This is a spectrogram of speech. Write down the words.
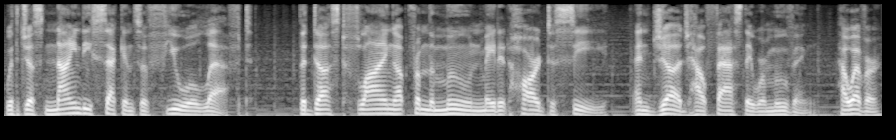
with just 90 seconds of fuel left. The dust flying up from the moon made it hard to see and judge how fast they were moving. However,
